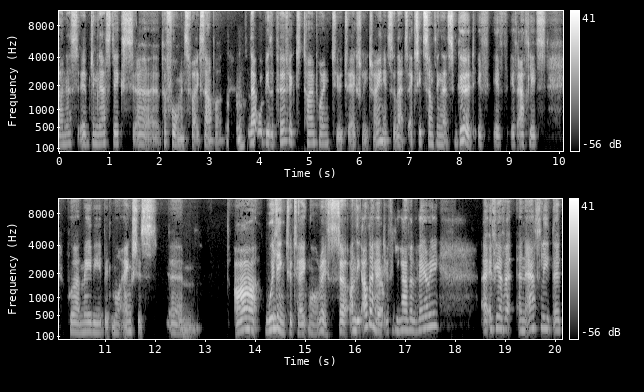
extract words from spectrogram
uh, gymnastics uh, performance, for example. Mm-hmm. So that would be the perfect time point to to actually train it. So that's actually something that's good if if if athletes who are maybe a bit more anxious um, are willing to take more risks. So on the other hand, yeah. if you have a very uh, if you have a, an athlete that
